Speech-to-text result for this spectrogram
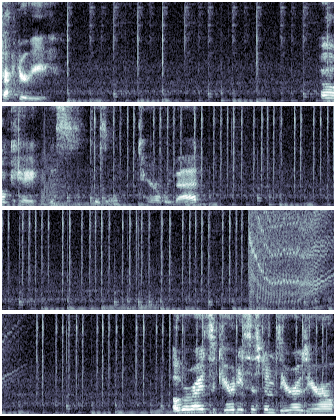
factory. Okay, this doesn't look terribly bad. Override security system 00. zero.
